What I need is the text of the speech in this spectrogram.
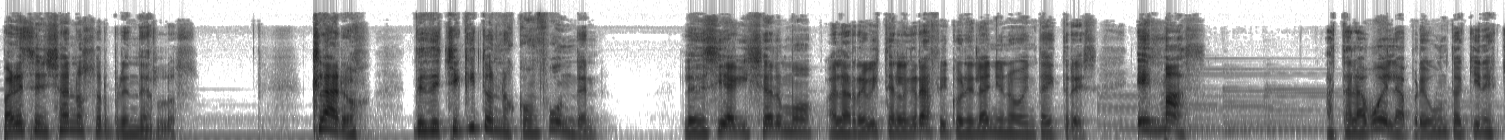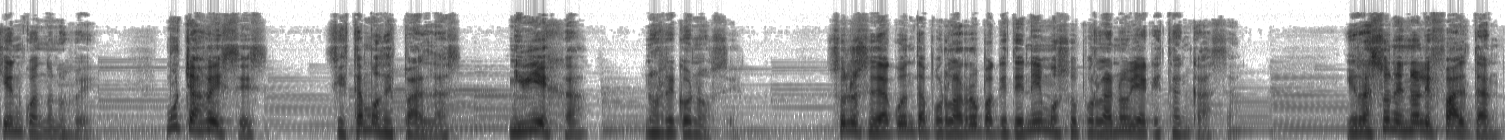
parecen ya no sorprenderlos. Claro, desde chiquitos nos confunden, le decía Guillermo a la revista El Gráfico en el año 93. Es más, hasta la abuela pregunta quién es quién cuando nos ve. Muchas veces, si estamos de espaldas, mi vieja nos reconoce. Solo se da cuenta por la ropa que tenemos o por la novia que está en casa. Y razones no le faltan,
